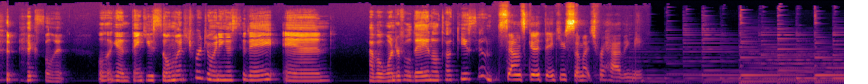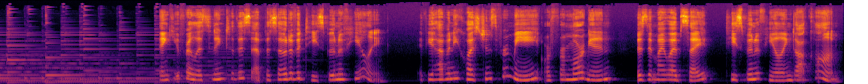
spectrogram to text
Excellent. Well, again, thank you so much for joining us today and have a wonderful day, and I'll talk to you soon. Sounds good. Thank you so much for having me. Thank you for listening to this episode of A Teaspoon of Healing. If you have any questions for me or for Morgan, visit my website, teaspoonofhealing.com.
